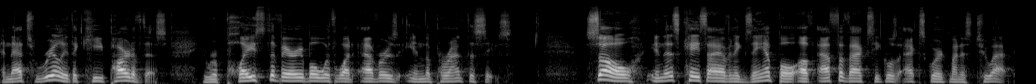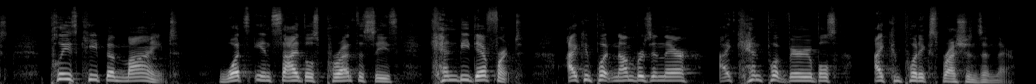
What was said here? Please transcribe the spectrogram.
And that's really the key part of this. You replace the variable with whatever's in the parentheses. So in this case, I have an example of f of x equals x squared minus 2x. Please keep in mind what's inside those parentheses can be different. I can put numbers in there, I can put variables, I can put expressions in there.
